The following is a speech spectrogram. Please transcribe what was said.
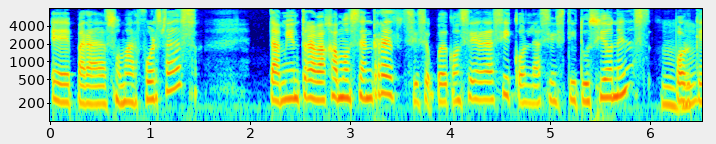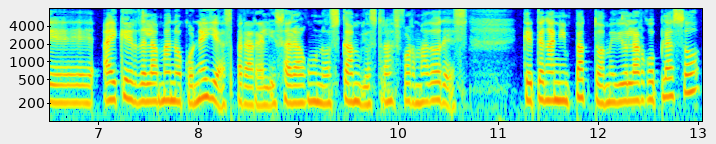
eh, para sumar fuerzas. También trabajamos en red, si se puede considerar así, con las instituciones, porque hay que ir de la mano con ellas para realizar algunos cambios transformadores que tengan impacto a medio y largo plazo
